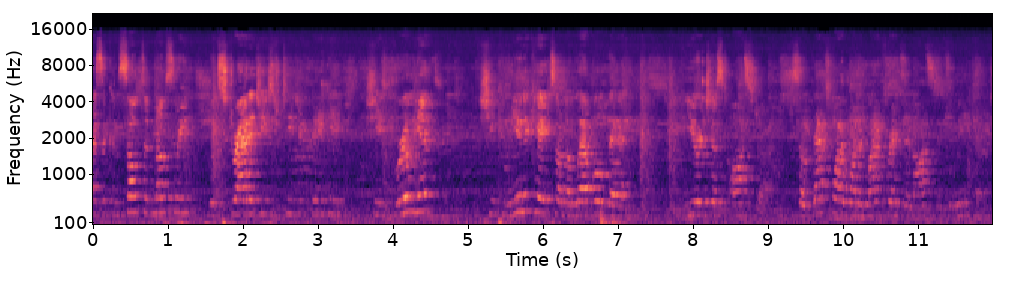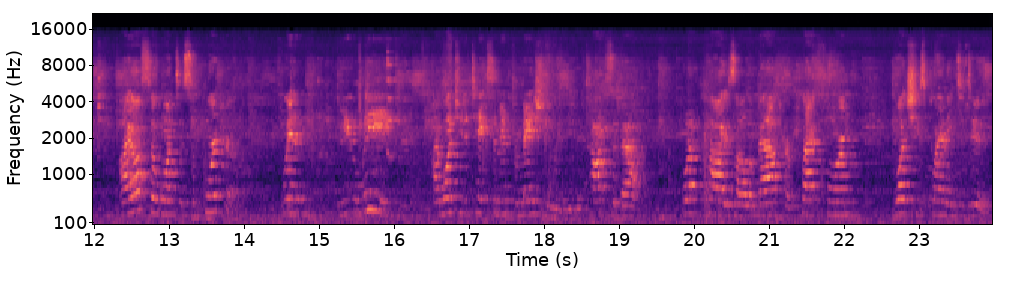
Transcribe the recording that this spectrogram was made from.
as a consultant mostly with strategy, strategic thinking. She's brilliant. She communicates on a level that you're just awestruck. So that's why I wanted my friends in Austin to meet her. I also want to support her. When you leave, I want you to take some information with you that talks about what Kah is all about, her platform, what she's planning to do.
